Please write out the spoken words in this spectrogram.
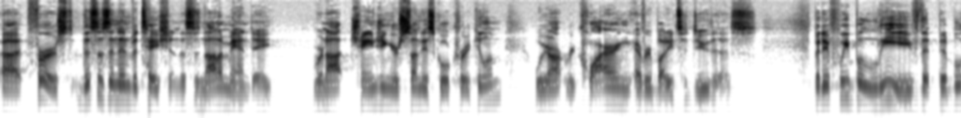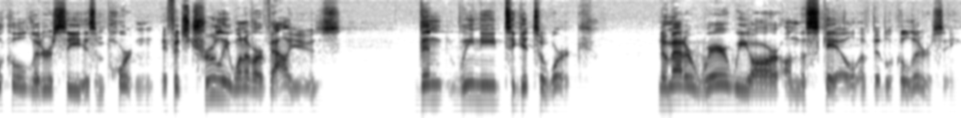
Uh, first, this is an invitation, this is not a mandate. We're not changing your Sunday school curriculum. We aren't requiring everybody to do this. But if we believe that biblical literacy is important, if it's truly one of our values, then we need to get to work, no matter where we are on the scale of biblical literacy.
